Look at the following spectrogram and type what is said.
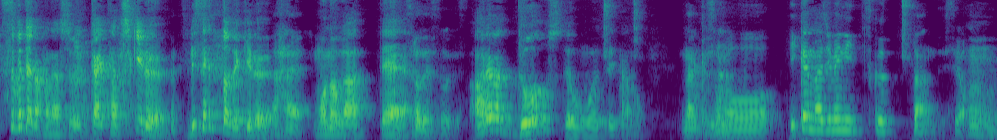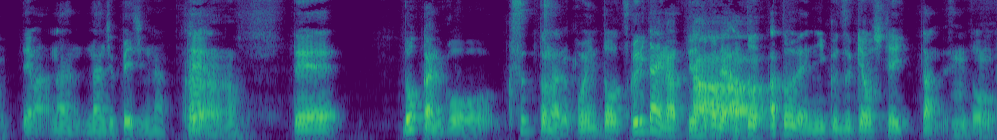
すべての話を一回断ち切る、リセットできるはい。ものがあって、そうですそうです。あれはどうして思いついたの？なんかその、一回真面目に作ったんですよ。うん。で、まあ、何、何十ページになっうんて、うんうん。で、どっかにこう、クスッとなるポイントを作りたいなっていうところで、あー後、後で肉付けをしていったんですけど、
